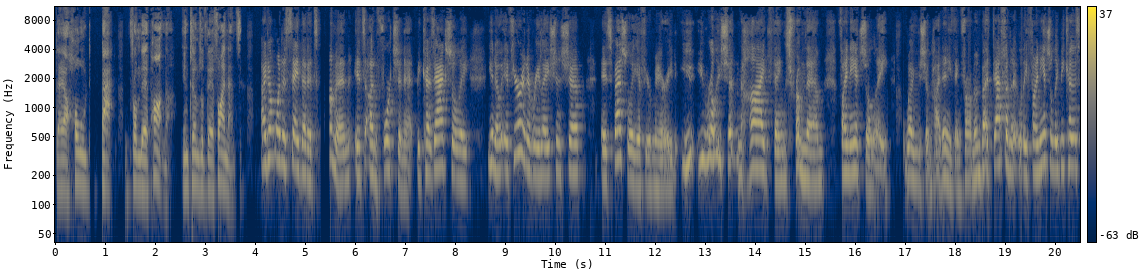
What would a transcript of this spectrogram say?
they are holding back from their partner in terms of their finances? I don't want to say that it's common, it's unfortunate because actually, you know, if you're in a relationship, especially if you're married, you, you really shouldn't hide things from them financially. Well, you shouldn't hide anything from them, but definitely financially because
